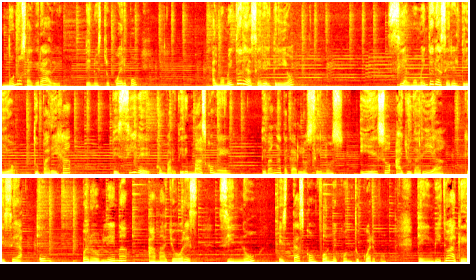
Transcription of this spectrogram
no nos agrade de nuestro cuerpo, al momento de hacer el trío, si al momento de hacer el trío tu pareja decide compartir más con él, te van a atacar los celos y eso ayudaría que sea un problema a mayores si no estás conforme con tu cuerpo. Te invito a que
